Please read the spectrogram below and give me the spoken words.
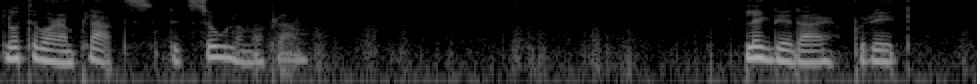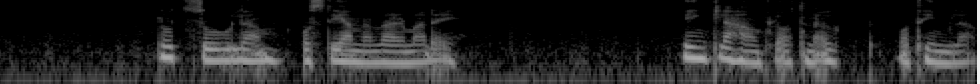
Låt det vara en plats dit solen når fram. Lägg dig där på rygg. Låt solen och stenen värma dig. Vinkla handflatorna upp mot himlen.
